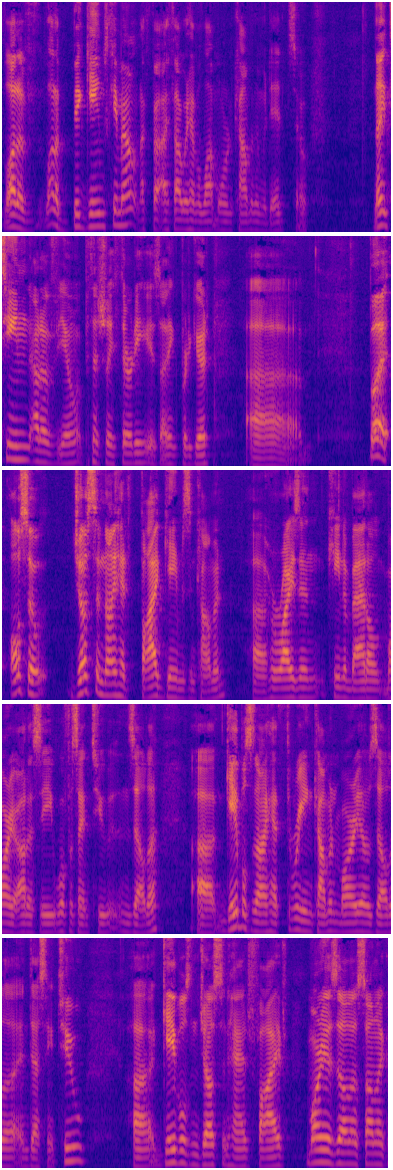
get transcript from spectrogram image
a lot of a lot of big games came out. And I, thought I thought we'd have a lot more in common than we did. So 19 out of you know potentially 30 is I think pretty good. Uh, but also, Justin and I had five games in common: uh, Horizon, Kingdom Battle, Mario Odyssey, Wolfenstein 2, and Zelda. Uh, Gables and I had three in common: Mario, Zelda, and Destiny 2. Uh, Gables and Justin had five: Mario, Zelda, Sonic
